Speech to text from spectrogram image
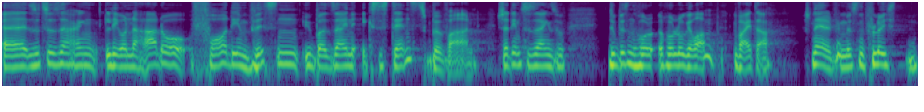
äh, sozusagen Leonardo vor dem Wissen über seine Existenz zu bewahren. Statt ihm zu sagen, so, du bist ein Hol Hologramm, weiter, schnell, wir müssen flüchten.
